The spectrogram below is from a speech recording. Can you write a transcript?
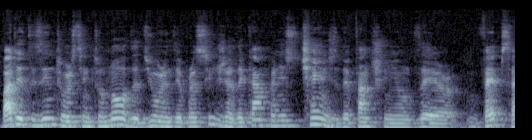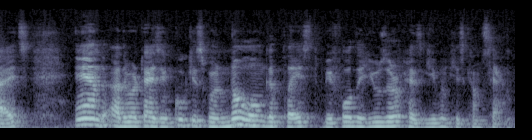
But it is interesting to note that during the procedure, the companies changed the functioning of their websites and advertising cookies were no longer placed before the user has given his consent.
